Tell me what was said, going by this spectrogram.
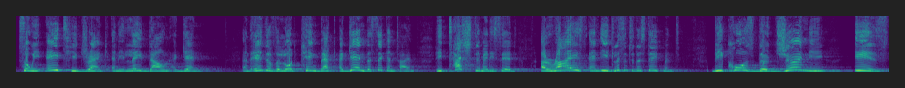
So he ate, he drank, and he lay down again. And the angel of the Lord came back again the second time. He touched him and he said, Arise and eat. Listen to this statement. Because the journey is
